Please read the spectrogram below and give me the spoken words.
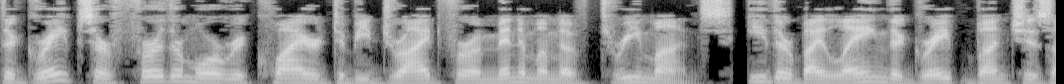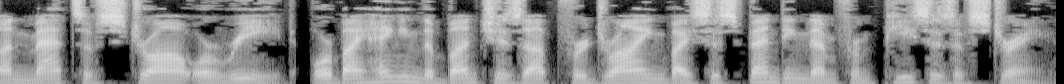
The grapes are furthermore required to be dried for a minimum of three months, either by laying the grape bunches on mats of straw or reed, or by hanging the bunches up for drying by suspending them from pieces of string.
